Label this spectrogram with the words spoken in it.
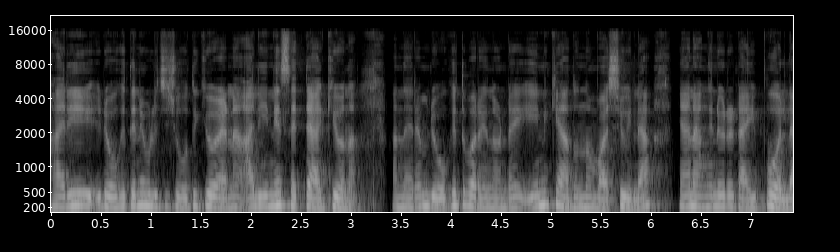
ഹരി രോഹിത്തിനെ വിളിച്ച് ചോദിക്കുകയാണ് അലീനെ സെറ്റാക്കിയോന്ന് അന്നേരം രോഹിത് പറയുന്നുണ്ട് എനിക്ക് അതൊന്നും വശമില്ല ഞാൻ അങ്ങനെ ഒരു ടൈപ്പും അല്ല.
